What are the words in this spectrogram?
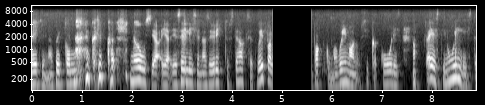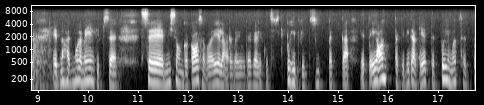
reeglina kõik on, kõik on nõus ja, ja, ja sellisena see üritus tehakse, et võib-olla pakkuma võimalusi ka koolis, noh, täiesti nullist, et, et noh, et mulle meeldib see, see, mis on ka kaasava eelarve ju tegelikult siiski põhiprintsiip, et, et ei antagi midagi ette, et põhimõtteliselt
